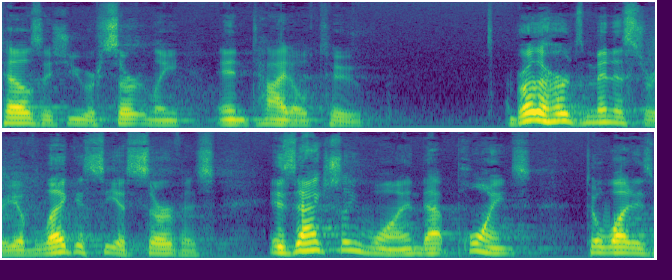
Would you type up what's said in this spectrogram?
tells us you are certainly entitled to. Brother Hurd's ministry of legacy of service is actually one that points to what is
